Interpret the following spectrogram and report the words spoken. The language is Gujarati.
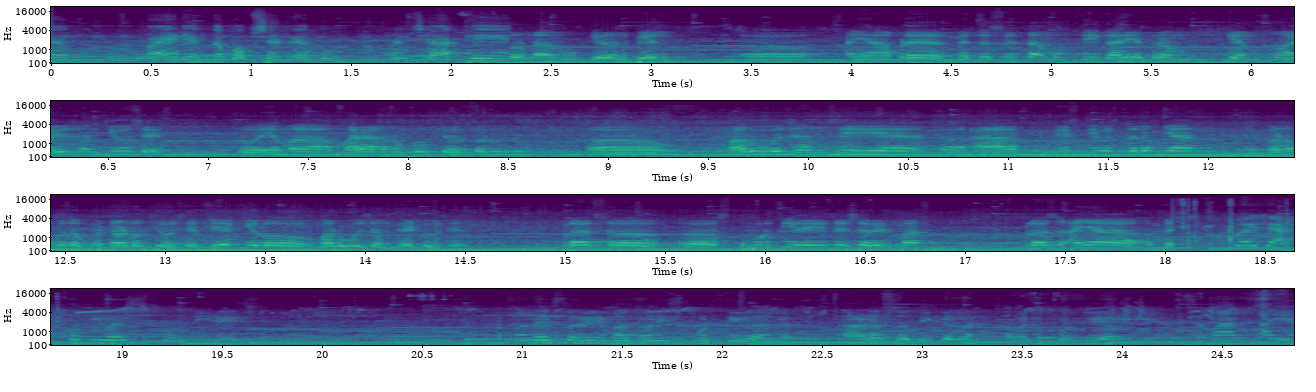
માઇન્ડ એકદમ અપસેટ રહેતું. પણ જ્યારથી મારું નામ કિરણ ભીલ અહીંયા આપણે મેદસ્વીતા મુક્તિ કાર્યક્રમ કેમ્પનું આયોજન થયું છે. તો એમાં મારા અનુભવ શેર કરું છું. મારું વજન છે એ આ વીસ દિવસ દરમિયાન ઘણો બધો ઘટાડો થયો છે. બે કિલો મારું વજન ઘટ્યું છે. પ્લસ સ્ફૂર્તિ રહી છે શરીરમાં. પ્લસ અહીંયા મે- ખૂબ જ આખો દિવસ સ્ફૂર્તિ રહે છે. મને શરીરમાં ઘણી સ્ફૂર્તિ લાગે છે. આળસ હતી હવે સ્ફૂર્તિ આવી ગઈ.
